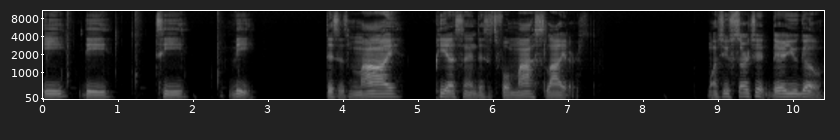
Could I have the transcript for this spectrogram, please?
E D T V. This is my PSN. This is for my sliders. Once you search it, there you go.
